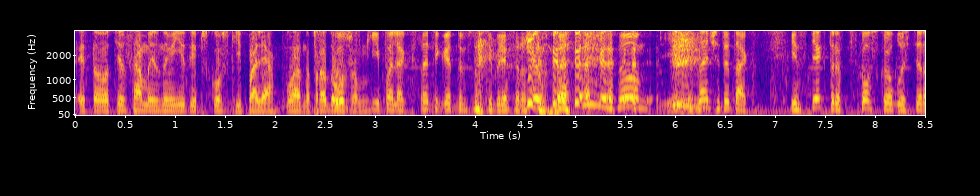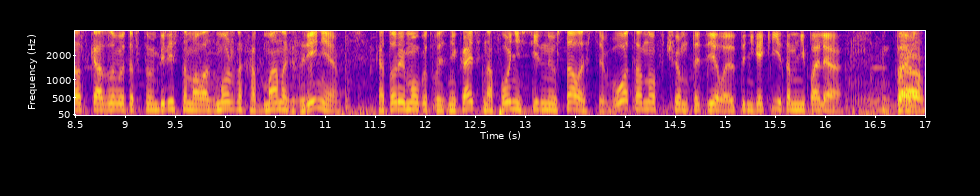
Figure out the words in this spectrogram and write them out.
Это вот те самые знаменитые псковские поля. Ладно, продолжим. Псковские поля. Кстати, к этому в сентябре хорошо. Ну, и, значит, итак. Инспекторы в Псковской области рассказывают автомобилистам о возможных обманах зрения, которые могут возникать на фоне сильной усталости. Вот оно в чем-то дело. Это никакие там не поля. Да,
